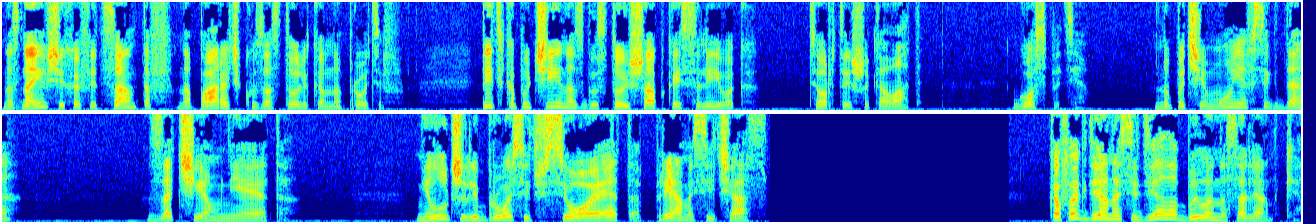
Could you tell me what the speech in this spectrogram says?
на снающих официантов, на парочку за столиком напротив — пить капучино с густой шапкой сливок, тертый шоколад. Господи, но почему я всегда... Зачем мне это? Не лучше ли бросить все это прямо сейчас? Кафе, где она сидела, было на солянке.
